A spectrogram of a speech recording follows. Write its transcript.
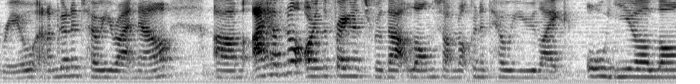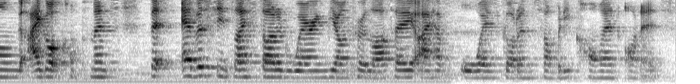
real and i'm going to tell you right now um, I have not owned the fragrance for that long, so I'm not going to tell you like all year long. I got compliments, but ever since I started wearing Bianco Latte, I have always gotten somebody comment on it.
